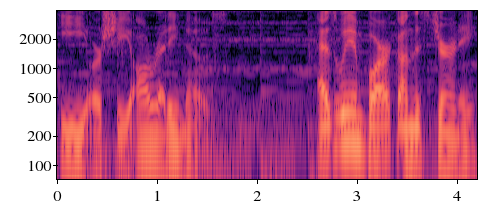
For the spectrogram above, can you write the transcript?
he or she already knows. As we embark on this journey,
